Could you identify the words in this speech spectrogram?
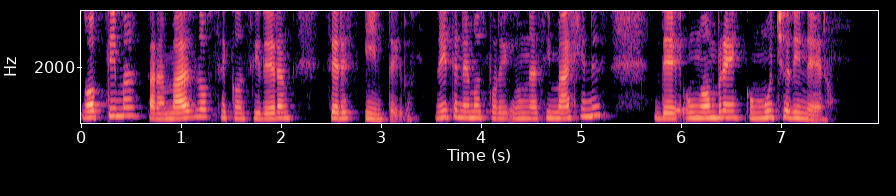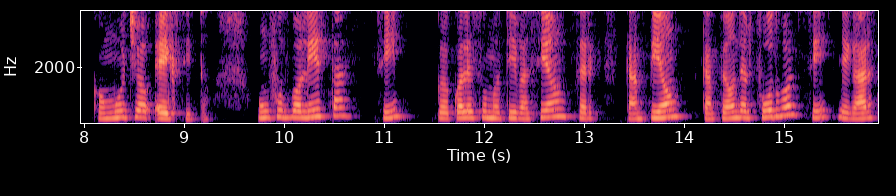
óptima para Maslow se consideran seres íntegros. Ahí tenemos por unas imágenes de un hombre con mucho dinero, con mucho éxito. Un futbolista, ¿sí? ¿Cuál es su motivación? Ser campeón, campeón del fútbol, ¿sí? Llegar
